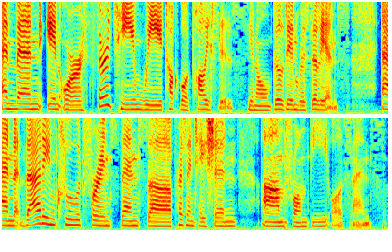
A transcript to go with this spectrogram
And then in our third team, we talk about policies, you know, building resilience. And that include, for instance, a presentation um, from the oil sands.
